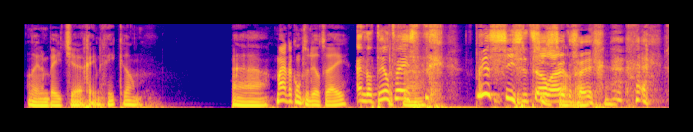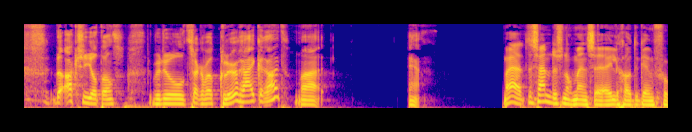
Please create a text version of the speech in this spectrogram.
Alleen een beetje generiek dan. Eh, maar er komt een deel 2. En dat deel Dat, 2 is eh, precies hetzelfde uit. Precies De actie althans. Ik bedoel, het zag er wel kleurrijker uit. Maar Maar ja, er zijn dus nog mensen hele grote games voor,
